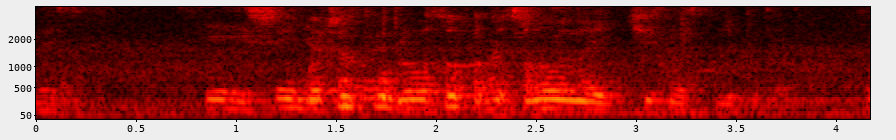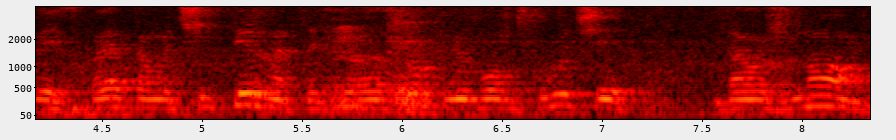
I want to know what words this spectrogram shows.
то есть все решения... Большинство голосов от установленной численности депутатов. То есть поэтому 14 голосов в любом случае должно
